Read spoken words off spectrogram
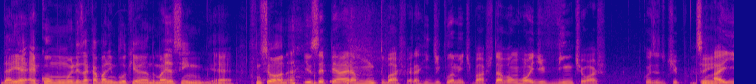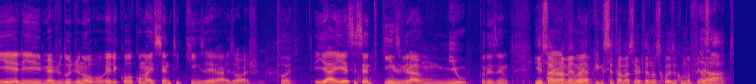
Daí é, é comum eles acabarem bloqueando, mas assim, é, funciona. E o CPA era muito baixo, era ridiculamente baixo. Dava um ROI de 20, eu acho. Coisa do tipo. Sim. Aí ele me ajudou de novo, ele colocou mais 115 reais, eu acho. Foi. E aí esses 115 viraram mil, por exemplo. Isso era aí na mesma foi- época que você tava acertando as coisas como afiliado. Exato.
